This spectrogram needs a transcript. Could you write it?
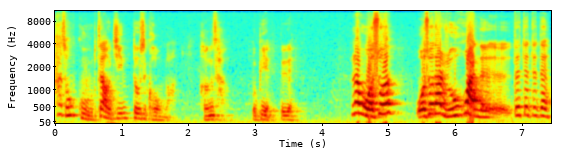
它从古到今都是空吧，恒常不变，对不对？那我说，我说它如幻的，对对对对，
